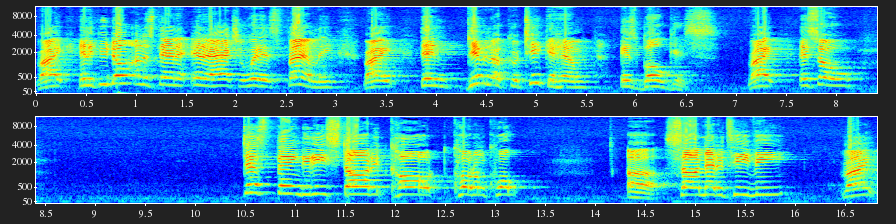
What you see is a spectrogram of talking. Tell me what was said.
right? And if you don't understand the interaction with his family, right, then giving a critique of him is bogus, right? And so this thing that he started called quote unquote uh Sa Neter TV, right?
